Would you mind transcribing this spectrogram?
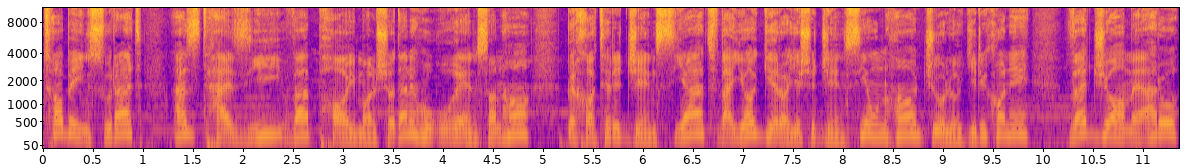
تا به این صورت از تزییع و پایمال شدن حقوق انسان ها به خاطر جنسیت و یا گرایش جنسی اونها جلوگیری کنه و جامعه رو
